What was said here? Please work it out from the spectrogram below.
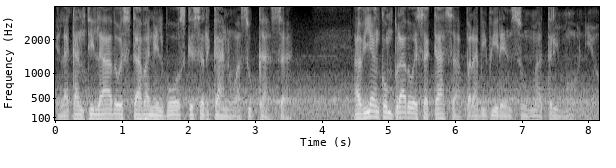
El acantilado estaba en el bosque cercano a su casa. Habían comprado esa casa para vivir en su matrimonio.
